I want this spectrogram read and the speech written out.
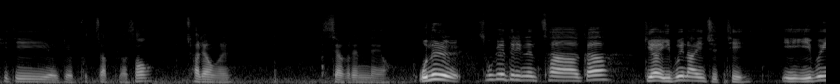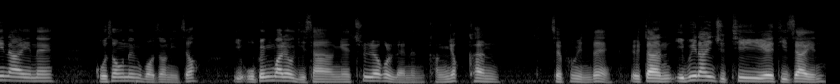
PD에게 붙잡혀서 촬영을 시작을 했네요. 오늘 소개해드리는 차가 기아 EV9 GT. 이 EV9의 고성능 버전이죠. 이 500마력 이상의 출력을 내는 강력한 제품인데 일단 EV9 GT의 디자인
